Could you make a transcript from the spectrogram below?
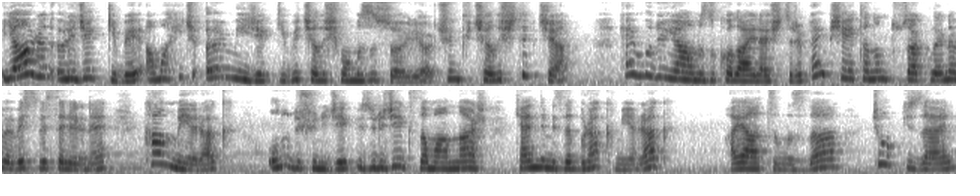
Yarın ölecek gibi ama hiç ölmeyecek gibi çalışmamızı söylüyor. Çünkü çalıştıkça hem bu dünyamızı kolaylaştırıp hem şeytanın tuzaklarına ve vesveselerine kanmayarak onu düşünecek, üzülecek zamanlar kendimize bırakmayarak hayatımızda çok güzel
